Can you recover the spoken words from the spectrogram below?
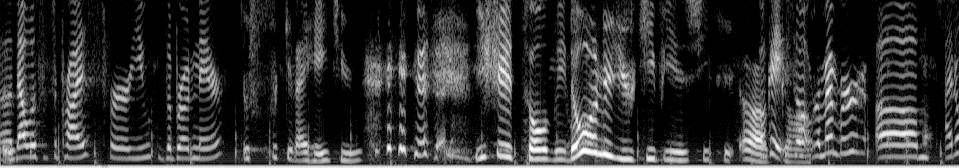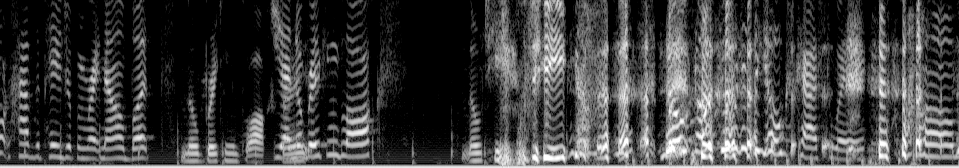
Uh, that was a surprise for you, the Brodinator. Freaking, I hate you. You should have told me. No wonder you're keeping a secret. Oh, okay, so remember, um, I don't have the page open right now, but no breaking blocks. yeah, no breaking blocks. No TNT. no, not doing it the Yogscast way. Um,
